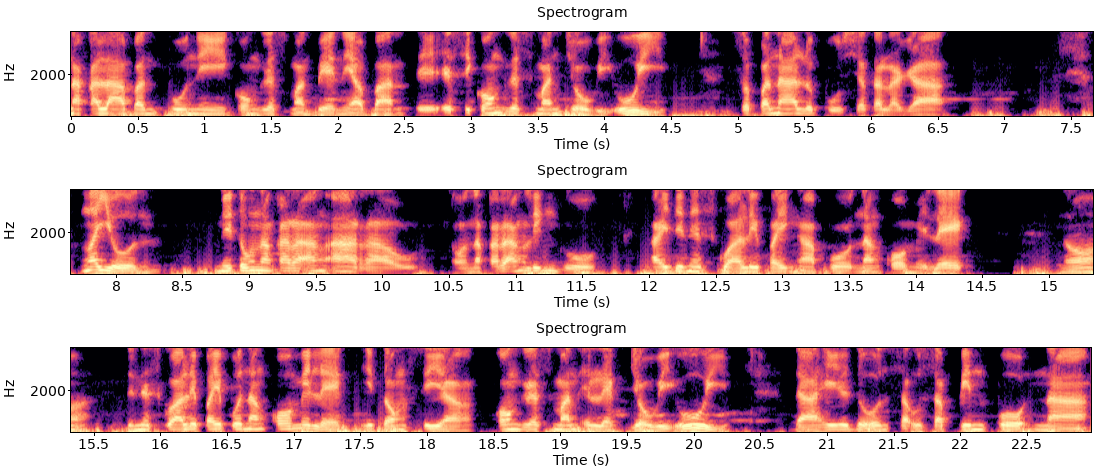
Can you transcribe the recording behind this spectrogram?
nakalaban po ni Congressman Benny Abante, eh si Congressman Joey Uy. So, panalo po siya talaga. Ngayon, nitong nakaraang araw, o nakaraang linggo, ay dinesqualify nga po ng COMELEC. No? Dinesqualify po ng COMELEC itong si ah, Congressman-elect Joey Uy dahil doon sa usapin po na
